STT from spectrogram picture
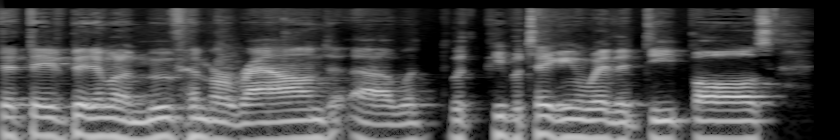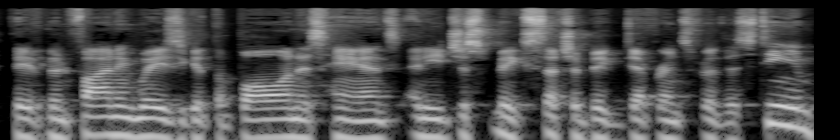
that they've been able to move him around uh, with, with people taking away the deep balls. They've been finding ways to get the ball in his hands, and he just makes such a big difference for this team.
